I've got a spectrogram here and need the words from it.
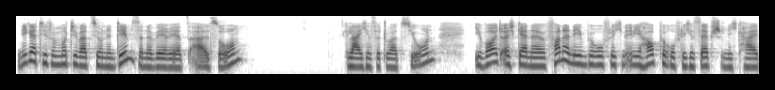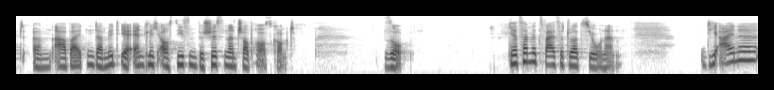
Negative Motivation in dem Sinne wäre jetzt also, gleiche Situation. Ihr wollt euch gerne von der nebenberuflichen in die hauptberufliche Selbstständigkeit ähm, arbeiten, damit ihr endlich aus diesem beschissenen Job rauskommt. So, Jetzt haben wir zwei Situationen. Die eine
